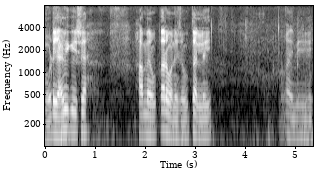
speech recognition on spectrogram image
ઘોડી આવી ગઈ છે. સામે ઉતારવાની છે, ઉતારી લઈ. આવી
